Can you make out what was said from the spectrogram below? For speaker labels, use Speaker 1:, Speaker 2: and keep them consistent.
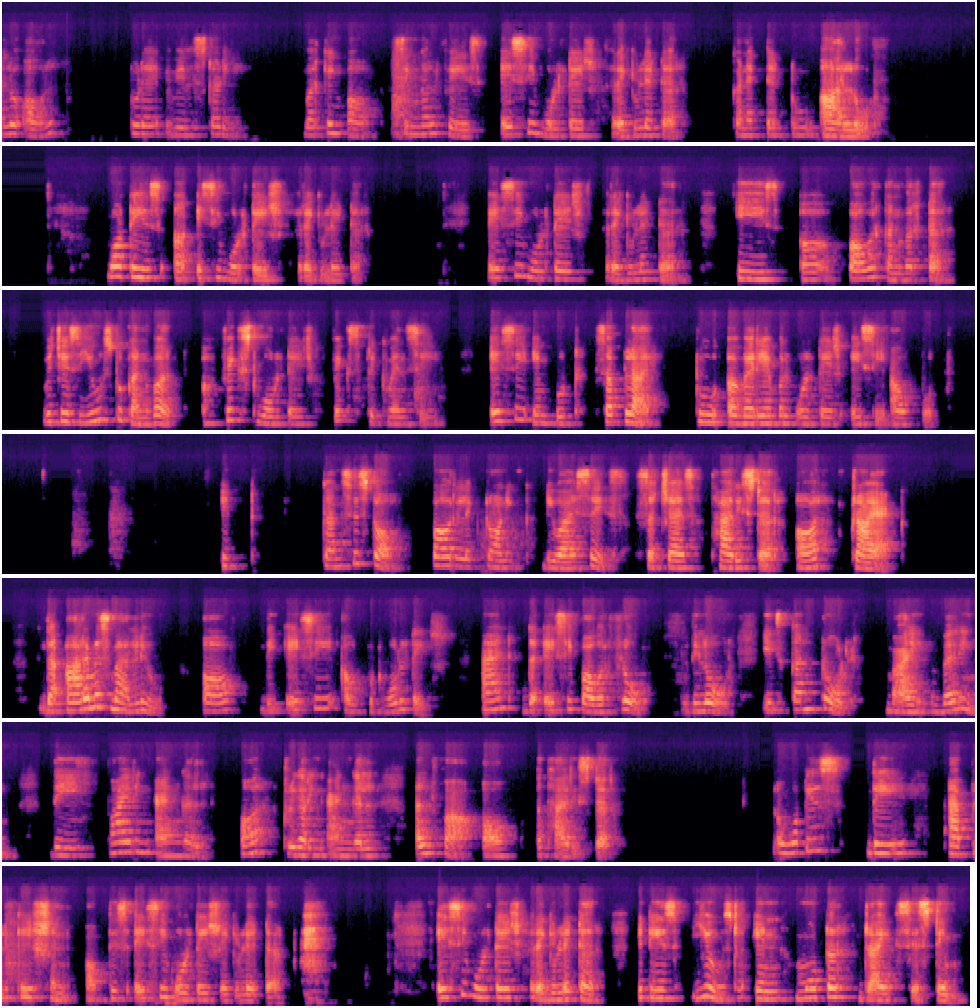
Speaker 1: Hello all. Today we'll study working of single phase AC voltage regulator connected to R load. What is a AC voltage regulator? AC voltage regulator is a power converter which is used to convert a fixed voltage, fixed frequency AC input supply to a variable voltage AC output. It consists of power electronic devices such as thyristor or triac. The RMS value of the AC output voltage and the AC power flow to the load is controlled by varying the firing angle or triggering angle alpha of a thyristor. Now, what is the application of this AC voltage regulator? AC voltage regulator, it is used in motor drive system.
